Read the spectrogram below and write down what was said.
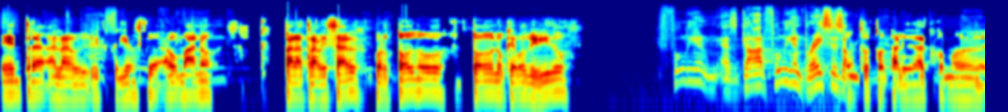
Entra a la experiencia a humano para atravesar por todo, todo lo que hemos vivido. Em- as God fully embraces our en su totalidad, como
